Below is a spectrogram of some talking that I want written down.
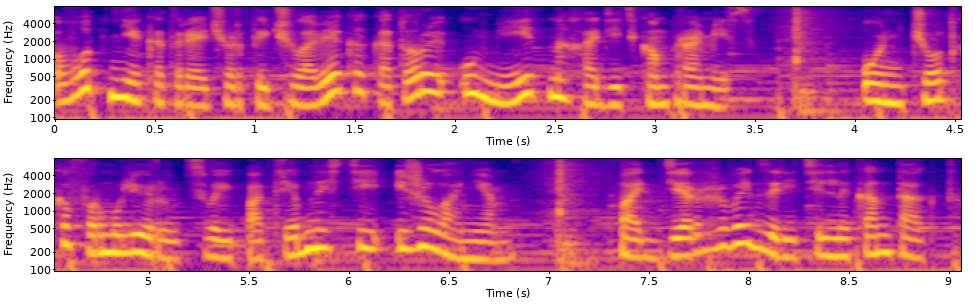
Вот некоторые черты человека, который умеет находить компромисс. Он четко формулирует свои потребности и желания. Поддерживает зрительный контакт.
